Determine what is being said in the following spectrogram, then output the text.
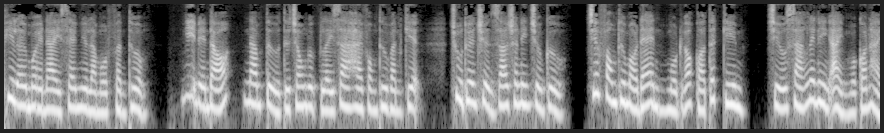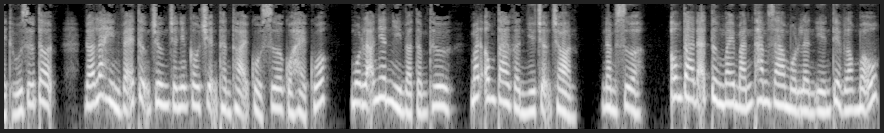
thì lời mời này xem như là một phần thưởng. Nghĩ đến đó, nam tử từ trong ngực lấy ra hai phong thư văn kiện, chủ thuyền chuyển giao cho Ninh Trường Cửu. Chiếc phong thư màu đen, một góc có tất kim, chiếu sáng lên hình ảnh một con hải thú dữ tợn. Đó là hình vẽ tượng trưng cho những câu chuyện thần thoại cổ xưa của Hải Quốc. Một lão nhân nhìn vào tấm thư, mắt ông ta gần như trợn tròn. Năm xưa, ông ta đã từng may mắn tham gia một lần yến tiệc long mẫu.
